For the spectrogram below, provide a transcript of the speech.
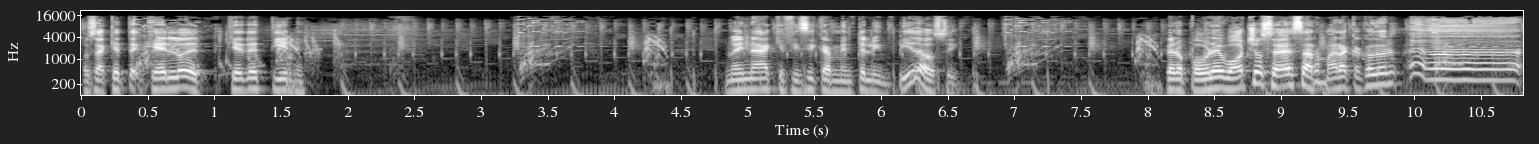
O sea, ¿qué, te- lo de- detiene? No hay nada que físicamente lo impida, ¿o sí? Pero pobre bocho se va a desarmar acá con el... ¡Ah!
